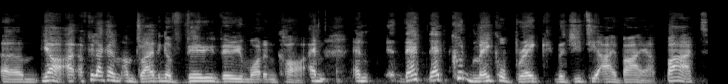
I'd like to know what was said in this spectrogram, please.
Um, yeah, I, I, feel like I'm, I'm, driving a very, very modern car, and and that that could make or break the GTI buyer. But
